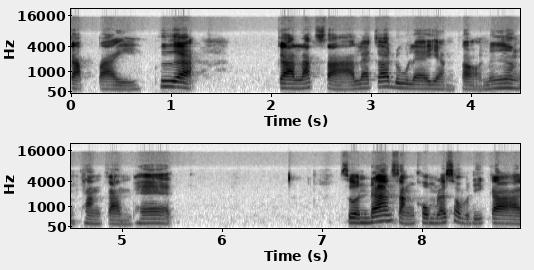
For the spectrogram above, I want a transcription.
กลับไป เพื่อการรักษาและก็ดูแลอย่างต่อเนื่องทางการแพทย์ ส่วนด้านสังคมและสวัสดิการ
